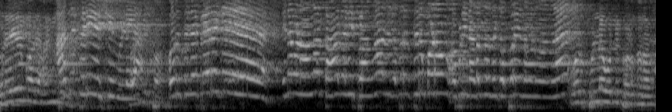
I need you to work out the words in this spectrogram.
ஒரே மாதிரி அது பெரிய விஷயம் இல்லையா. ஒரு சில பேருக்கு என்ன பண்ணுவாங்க? காதலிப்பாங்க. அதுக்கப்புறம் திருமணம் அப்படி நடந்ததுக்கு அப்புறம் என்ன பண்ணுவாங்க? ஒரு புள்ள ஒண்ணு பிறந்துடும்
